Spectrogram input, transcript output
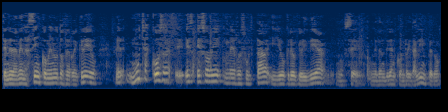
tener apenas cinco minutos de recreo, muchas cosas, eh, eso a mí me resultaba y yo creo que hoy día, no sé, me tendrían con Ritalin, pero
